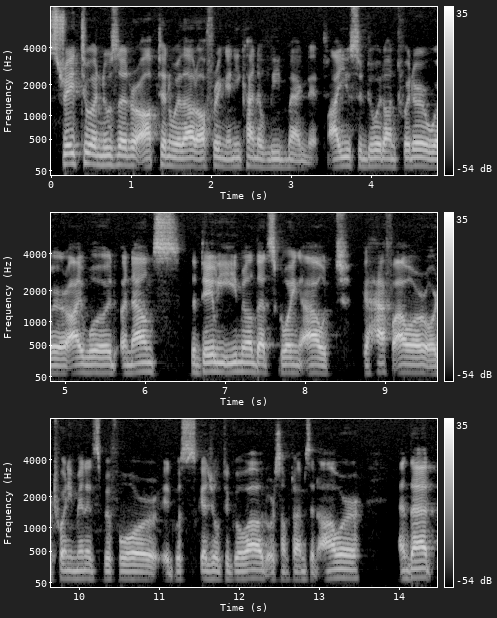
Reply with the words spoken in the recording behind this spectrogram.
straight to a newsletter opt in without offering any kind of lead magnet. I used to do it on Twitter where I would announce the daily email that's going out a half hour or 20 minutes before it was scheduled to go out, or sometimes an hour and that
